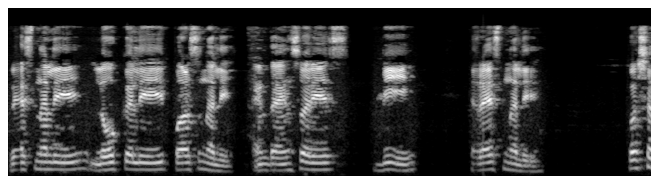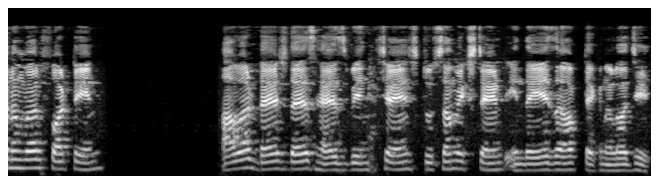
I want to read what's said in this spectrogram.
rationally, locally, personally. And the answer is B. Rationally. Question number 14. Our dash dash has been changed to some extent in the age of technology.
